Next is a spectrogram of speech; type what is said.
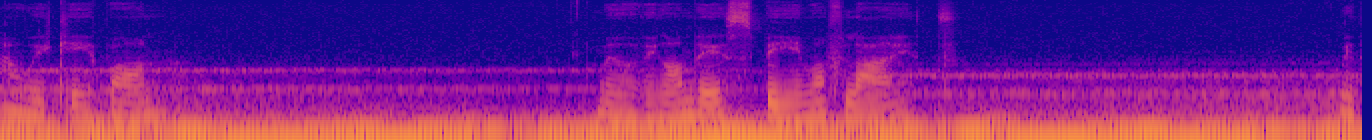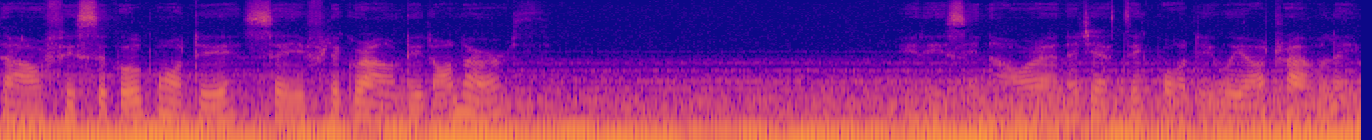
And we keep on moving on this beam of light with our physical body safely grounded on earth It is in our energetic body we are traveling.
